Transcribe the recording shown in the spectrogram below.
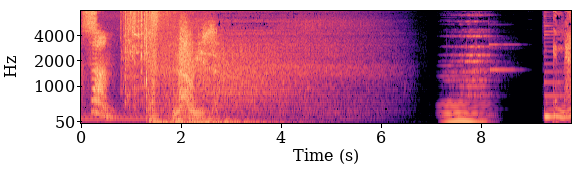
some noise. Imagine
